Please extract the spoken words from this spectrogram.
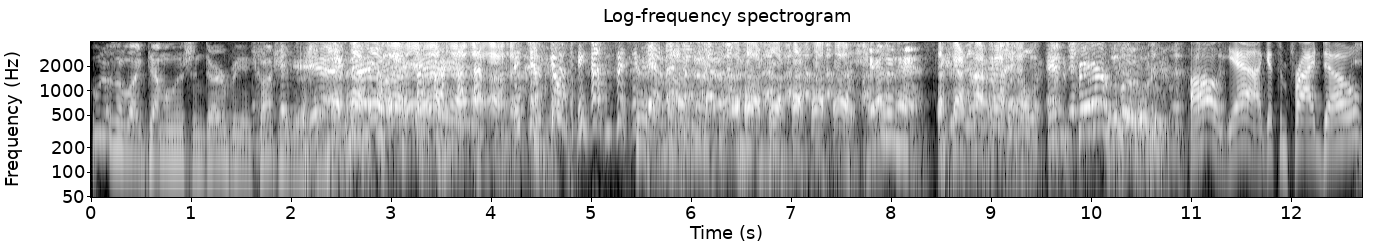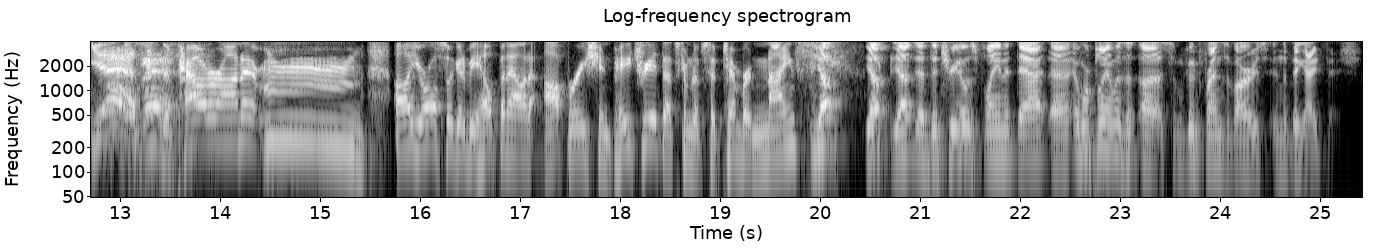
Who doesn't like demolition derby and country music? It just goes hands in hand. Hand in hand. And fair food. Oh, yeah. Get some fried dough. Yes, the powder on it. Mm. Uh, you're also going to be helping out Operation Patriot. That's coming up September 9th. Yep, yep, yep. The, the trio's playing at that, uh, and we're playing with uh, some good friends of ours in the Big Eyed Fish.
